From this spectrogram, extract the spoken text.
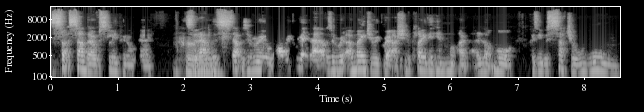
Sunday I was sleeping all day. So that hmm. was that was a real. I regret that. That was a, a major regret. I should have played with him a, a lot more because he was such a warm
